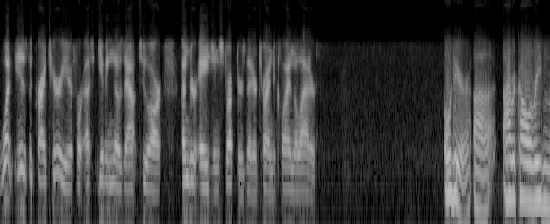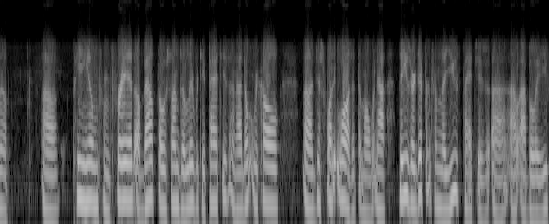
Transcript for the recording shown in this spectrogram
What is the criteria for us giving those out to our underage instructors that are trying to climb the ladder? Oh dear, uh, I recall reading a, a PM from Fred about those Sons of Liberty patches, and I don't recall uh, just what it was at the moment. Now these are different from the youth patches, uh, I, I believe.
